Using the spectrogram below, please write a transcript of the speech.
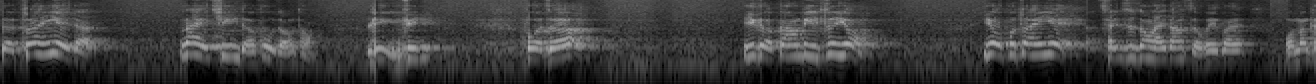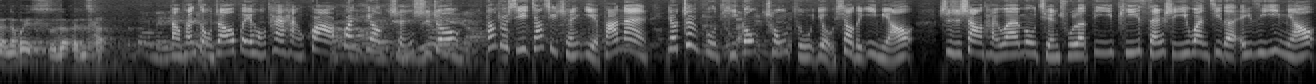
的专业的赖清德副总统领军，否则一个刚愎自用又不专业陈时中来当指挥官。我们可能会死得很惨。党团总召费鸿泰喊话换掉陈时中，党主席江启臣也发难，要政府提供充足有效的疫苗。事实上，台湾目前除了第一批三十一万剂的 AZ 疫苗，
